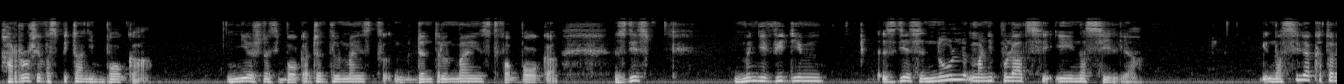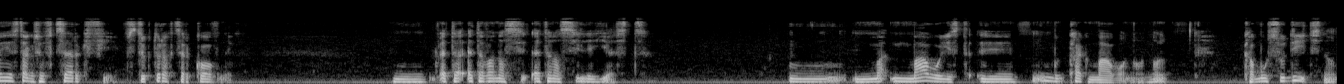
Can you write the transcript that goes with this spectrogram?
хорошее воспитание Бога, нежность Бога, джентльменство, джентльменство Бога. Здесь my nie widzimy здесь nul manipulacji i nasilia. Nasilia, które jest także w cerkwi, w strukturach cerkownych. Это, этого, это насилие есть. Mało jest, как mało, no, no, кому судить, no.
